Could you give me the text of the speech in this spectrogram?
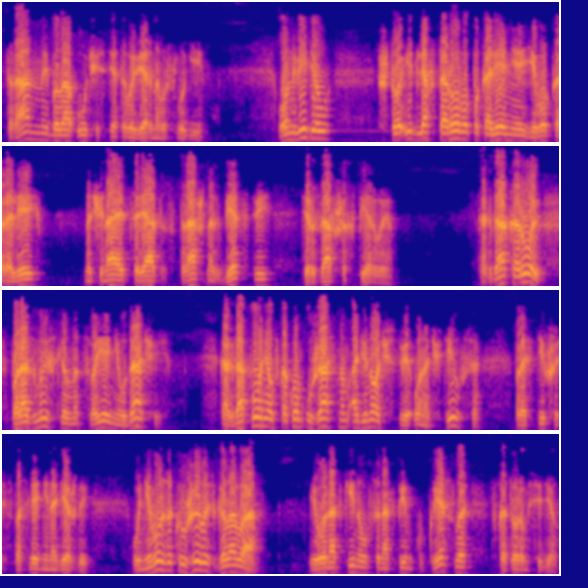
Странной была участь этого верного слуги. Он видел, что и для второго поколения его королей начинается ряд страшных бедствий, терзавших первое. Когда король поразмыслил над своей неудачей, когда понял, в каком ужасном одиночестве он очтился, простившись с последней надеждой, у него закружилась голова, и он откинулся на спинку кресла, в котором сидел.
